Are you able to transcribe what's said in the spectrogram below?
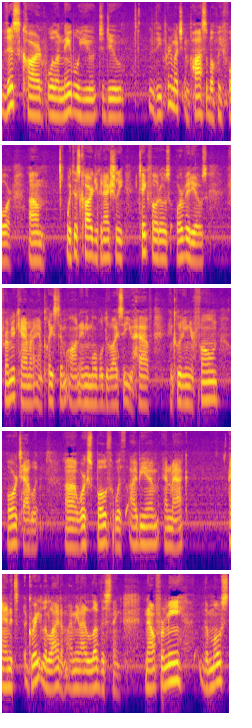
This card will enable you to do the pretty much impossible before. Um, with this card, you can actually take photos or videos from your camera and place them on any mobile device that you have, including your phone or tablet. Uh, works both with IBM and Mac, and it's a great little item. I mean, I love this thing. Now, for me, the most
